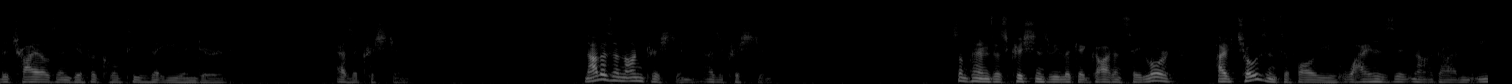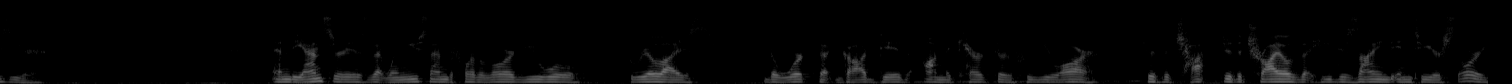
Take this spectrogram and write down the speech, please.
the trials and difficulties that you endured as a Christian. Not as a non Christian, as a Christian. Sometimes as Christians, we look at God and say, Lord, I've chosen to follow you. Why has it not gotten easier? And the answer is that when you stand before the Lord, you will realize the work that God did on the character of who you are through the through the trials that he designed into your story.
